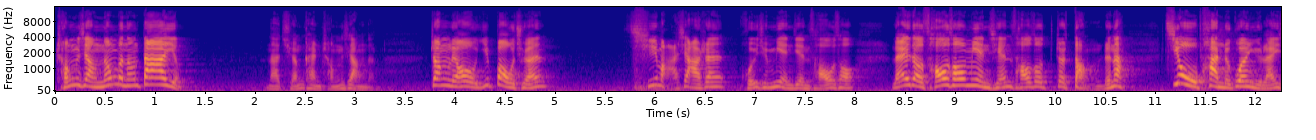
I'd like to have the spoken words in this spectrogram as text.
丞相能不能答应，那全看丞相的。张辽一抱拳。骑马下山，回去面见曹操。来到曹操面前，曹操这等着呢，就盼着关羽来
